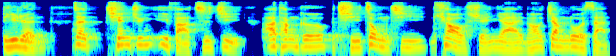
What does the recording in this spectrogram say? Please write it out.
敌人，在千钧一发之际，阿汤哥骑重机跳悬崖，然后降落伞。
